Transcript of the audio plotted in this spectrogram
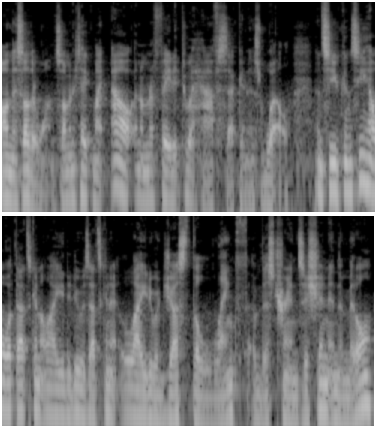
on this other one. So I'm going to take my out and I'm going to fade it to a half second as well. And so you can see how what that's going to allow you to do is that's going to allow you to adjust the length of this transition in the middle.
